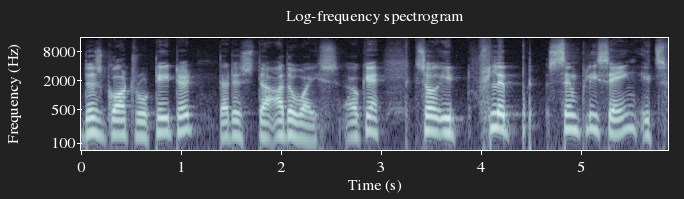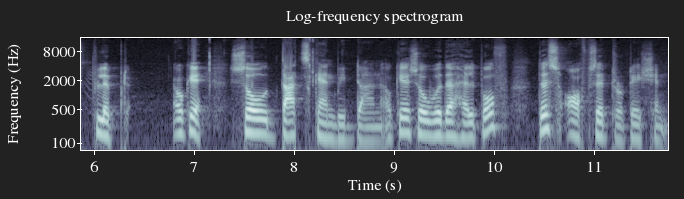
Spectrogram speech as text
this got rotated that is the otherwise okay? So it flipped. Simply saying it's flipped okay so that can be done okay? So with the help of this offset rotation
